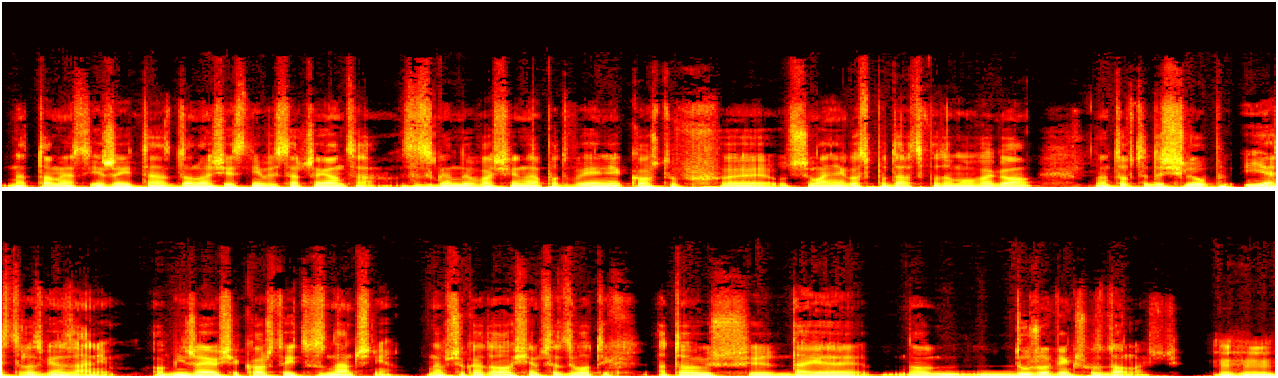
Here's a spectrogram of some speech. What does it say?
Natomiast jeżeli ta zdolność jest niewystarczająca ze względu właśnie na podwojenie kosztów e, utrzymania gospodarstwa domowego, no to wtedy ślub jest rozwiązaniem. Obniżają się koszty i to znacznie, na przykład o 800 zł, a to już daje no, dużo większą zdolność. Mhm.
